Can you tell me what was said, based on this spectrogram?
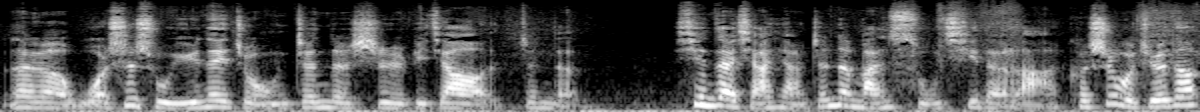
那个我是属于那种真的是比较真的，现在想想真的蛮俗气的啦。可是我觉得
